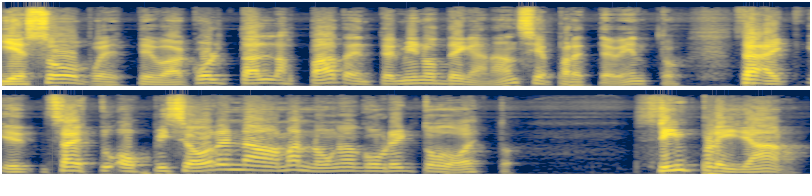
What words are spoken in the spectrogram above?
Y eso, pues, te va a cortar las patas en términos de ganancias para este evento. O sea, ¿sabes? Tus auspiciadores nada más no van a cubrir todo esto. Simple y llano.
